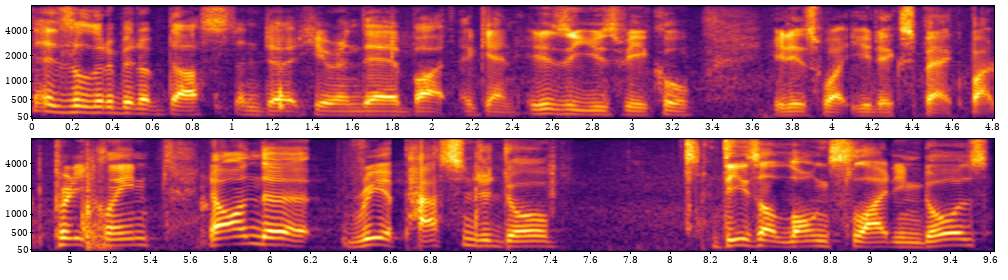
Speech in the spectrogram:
There's a little bit of dust and dirt here and there, but again, it is a used vehicle. It is what you'd expect, but pretty clean. Now on the rear passenger door, these are long sliding doors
